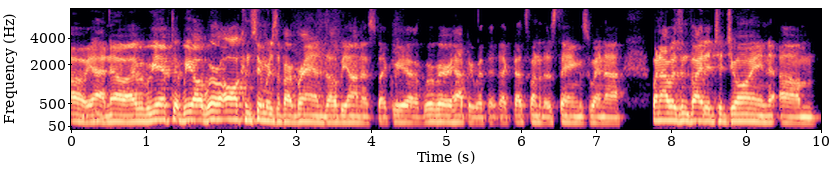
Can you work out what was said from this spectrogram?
Oh yeah, no, I, we have to. We all we're all consumers of our brand. I'll be honest. Like we uh, we're very happy with it. Like that's one of those things. When uh, when I was invited to join, um,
